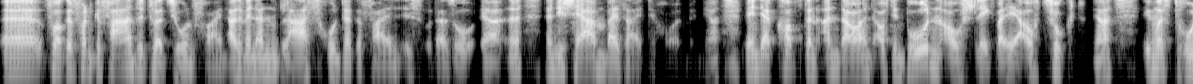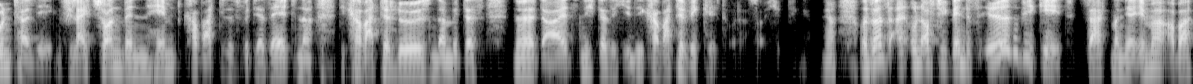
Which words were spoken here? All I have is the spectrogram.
äh, vor, von Gefahrensituationen freien. Also wenn dann ein Glas runtergefallen ist oder so, ja, ne, dann die Scherben beiseite. Ja, wenn der Kopf dann andauernd auf den Boden aufschlägt, weil er auch zuckt, ja, irgendwas drunter legen. Vielleicht schon, wenn ein Hemd, Krawatte, das wird ja seltener, die Krawatte lösen, damit das, ne, da jetzt nicht, dass sich in die Krawatte wickelt oder solche Dinge. Ja, und sonst, und auf die, wenn das irgendwie geht, sagt man ja immer, aber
